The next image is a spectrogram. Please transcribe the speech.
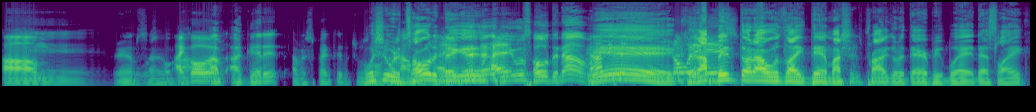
Um, Damn, son. hol- I go- I, I get it. I respect it. But you was Wish you would've told it, nigga. nigga. you was holding out. Nah, man. because Yeah, you know what because it I've been is? thought I was like, damn, I should probably go to therapy, but that's like,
